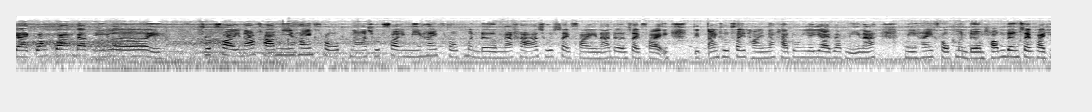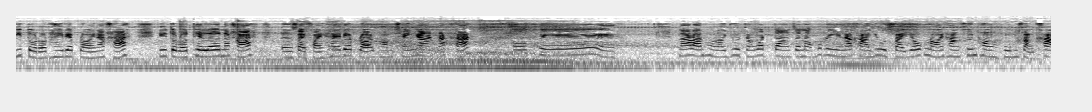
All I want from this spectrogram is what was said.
หญ่ๆกว้างๆแบบนี้เลย ชุดไฟนะคะมีให้ครบนะ ชุดไฟมีให้ครบเหมือนเดิมนะคะ ชุดใส่ไฟนะ เดินใส่ไฟ ติดตั้งชุดไฟท้ายนะคะดวงใหญ่ๆแบบนี้นะ มีให้ครบเหมือนเดิมพร้อมเดินใส่ไฟที่ตัวรถให้เรียบร้อยนะคะ ที่ตัวรถเทเลอร์นะคะ เดินใส่ไฟให้เรียบร้อยพร้อมใช้งานนะคะ เค หน้าร้านของเราอยู่จังหวัดกาญจนบุรีนะคะ อยู่ไซโยกน้อยทางขึ้นทองภูมิสังขะ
